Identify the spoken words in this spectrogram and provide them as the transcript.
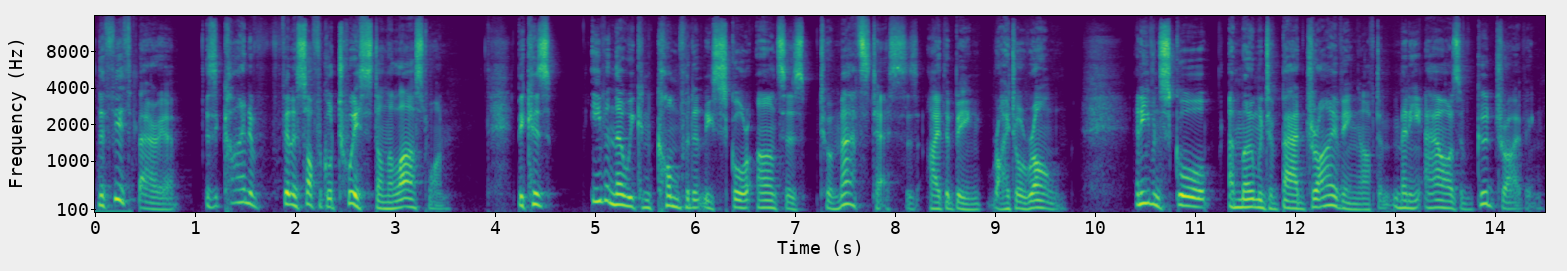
The fifth barrier is a kind of philosophical twist on the last one. Because even though we can confidently score answers to a maths test as either being right or wrong, and even score a moment of bad driving after many hours of good driving,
